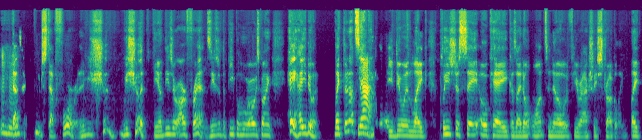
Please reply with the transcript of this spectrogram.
mm-hmm. that's a huge step forward. And we should we should you know these are our friends. These are the people who are always going hey how you doing? Like they're not saying yeah. how you doing? Like please just say okay because i don't want to know if you're actually struggling. Like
